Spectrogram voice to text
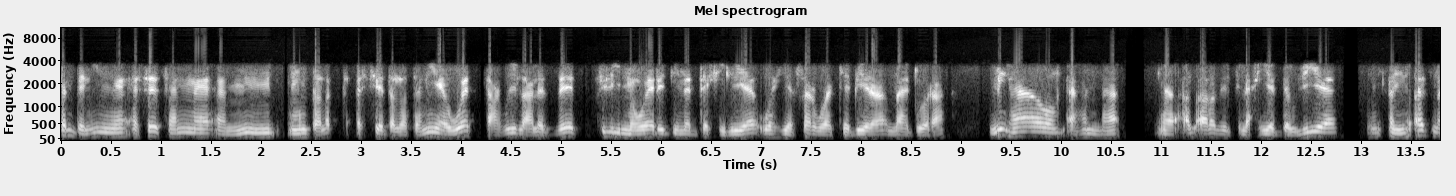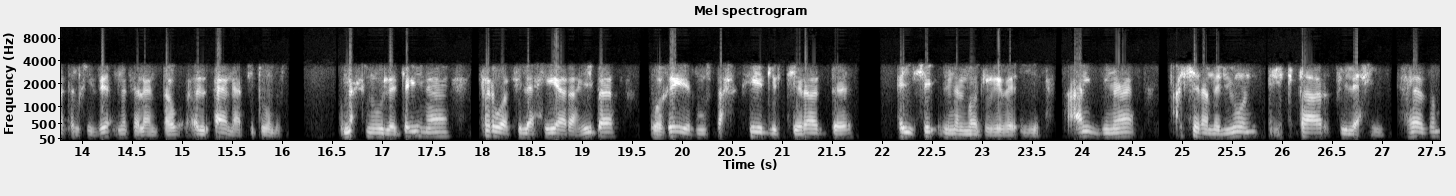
تنبني أساسا من منطلق السيادة الوطنية والتعويل على الذات في مواردنا الداخلية وهي ثروة كبيرة مهدورة. منها ومن أهمها الأراضي الفلاحية الدولية أن أزمة الغذاء مثلا الآن في تونس. نحن لدينا ثروة فلاحية رهيبة وغير مستحقين لاستيراد أي شيء من المواد الغذائية. عندنا 10 مليون هكتار فلاحي. هذا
